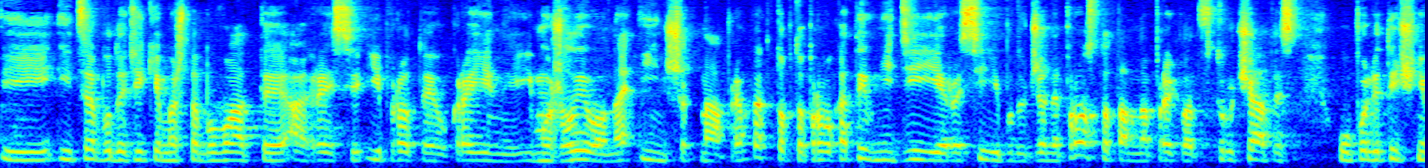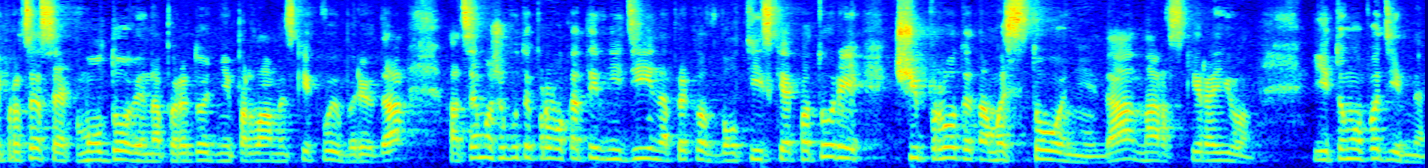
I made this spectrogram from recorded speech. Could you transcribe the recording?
І, і це буде тільки масштабувати агресію і проти України, і можливо на інших напрямках. Тобто провокативні дії Росії будуть вже не просто там, наприклад, втручатись у політичні процеси, як в Молдові напередодні парламентських виборів. Да? А це може бути провокативні дії, наприклад, в Балтійській акваторії чи проти там Естонії, да? Нарвський район і тому подібне.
